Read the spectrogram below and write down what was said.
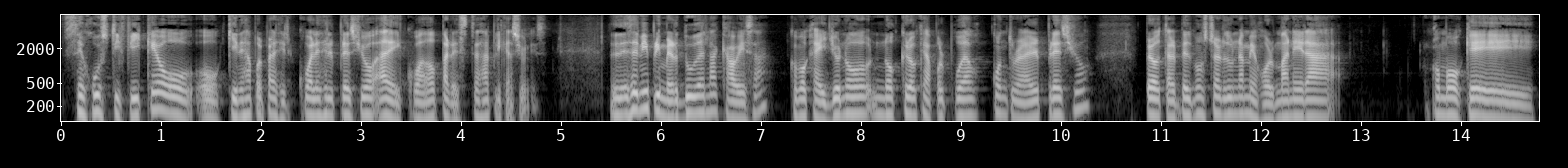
se justifique o, o quién es Apple para decir cuál es el precio adecuado para estas aplicaciones. Entonces, esa es mi primer duda en la cabeza. Como que ahí yo no, no creo que Apple pueda controlar el precio, pero tal vez mostrar de una mejor manera como que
